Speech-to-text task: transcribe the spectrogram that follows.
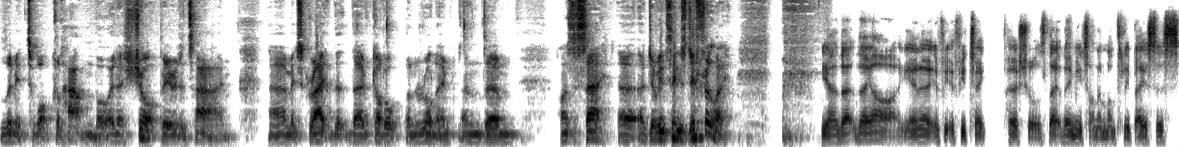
limit to what could happen. But in a short period of time, um, it's great that they've got up and running, and um, as I say, uh, are doing things differently. Yeah, that they are. You know, if if you take Pershore's, they they meet on a monthly basis.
